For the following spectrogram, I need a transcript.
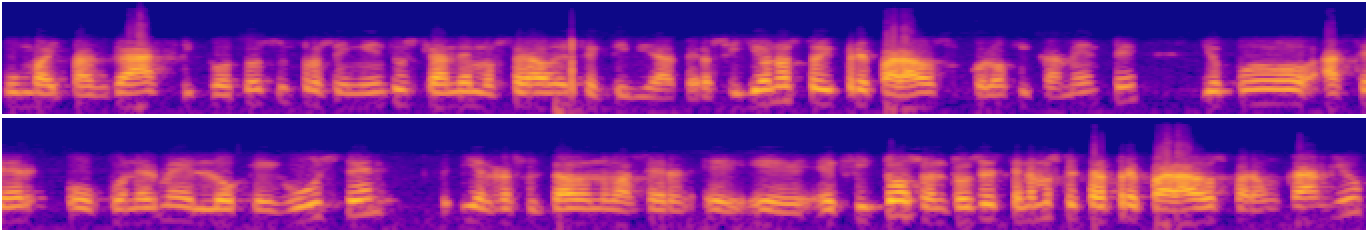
un bypass gástrico, todos esos procedimientos que han demostrado efectividad. Pero si yo no estoy preparado psicológicamente, yo puedo hacer o ponerme lo que gusten y el resultado no va a ser eh, eh, exitoso. Entonces tenemos que estar preparados para un cambio,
